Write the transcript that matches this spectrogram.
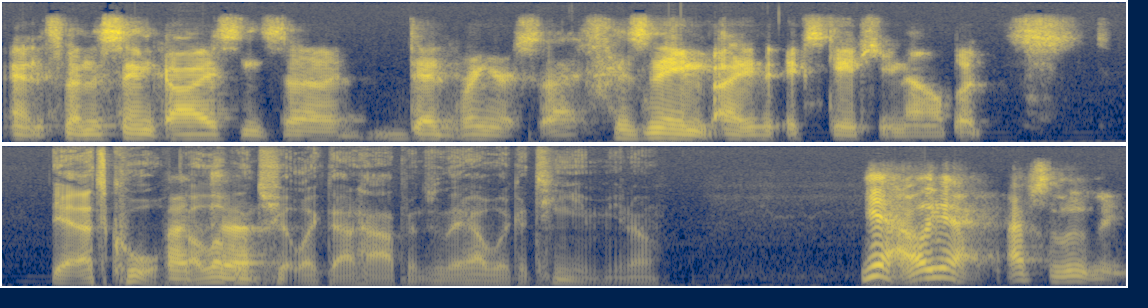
and it's been the same guy since uh, Dead Ringers. Uh, his name I, escapes me now, but yeah, that's cool. But, I love uh, when shit like that happens when they have like a team, you know. Yeah. Oh yeah. Absolutely.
